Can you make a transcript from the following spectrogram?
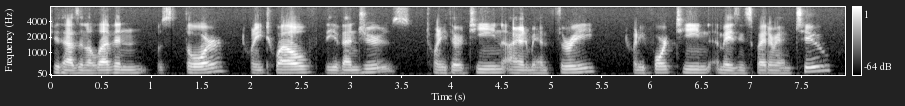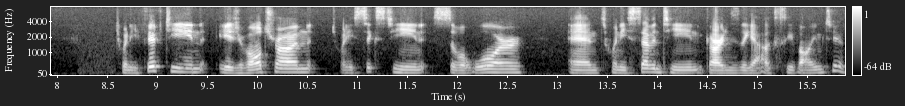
2011 was Thor. 2012 The Avengers. 2013 Iron Man 3. 2014 Amazing Spider-Man 2. 2015 Age of Ultron. 2016 Civil War. And 2017 Guardians of the Galaxy Volume 2.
